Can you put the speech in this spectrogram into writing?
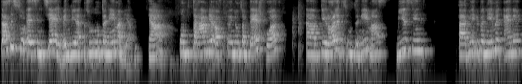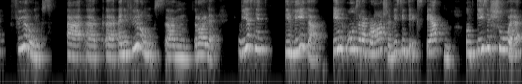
das ist so essentiell, wenn wir zum Unternehmer werden. Ja? Und da haben wir auf, in unserem Dashboard äh, die Rolle des Unternehmers. Wir sind, äh, wir übernehmen eine Führungs, äh, äh, äh eine Führungsrolle. Wir sind die Leader in unserer Branche. Wir sind die Experten. Und diese Schuhe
